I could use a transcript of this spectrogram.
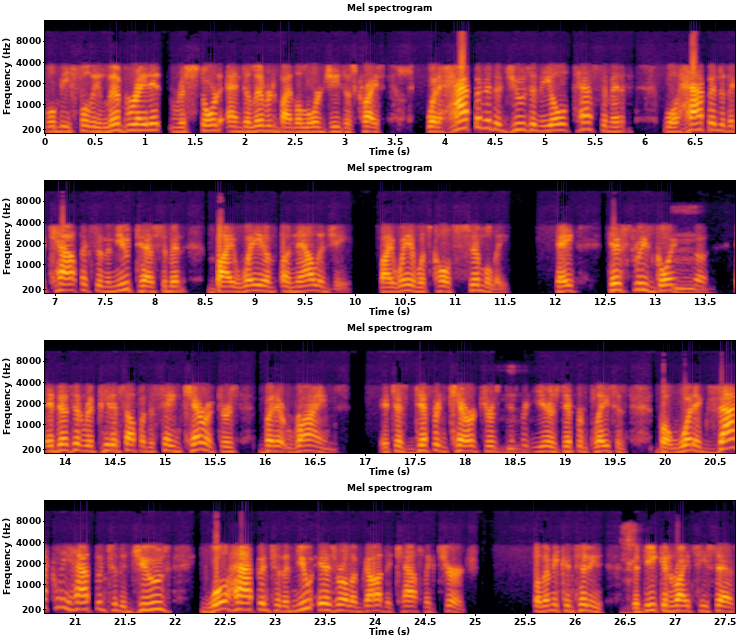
will be fully liberated, restored, and delivered by the Lord Jesus Christ. What happened to the Jews in the Old Testament will happen to the Catholics in the New Testament by way of analogy, by way of what's called simile. Okay? History is going mm. to, it doesn't repeat itself with the same characters, but it rhymes. It's just different characters, mm-hmm. different years, different places. But what exactly happened to the Jews will happen to the new Israel of God, the Catholic Church. So let me continue. The deacon writes, he says,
